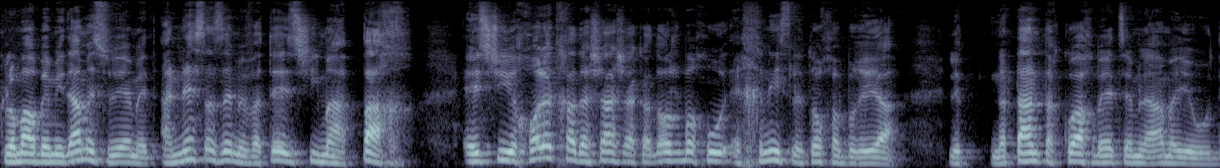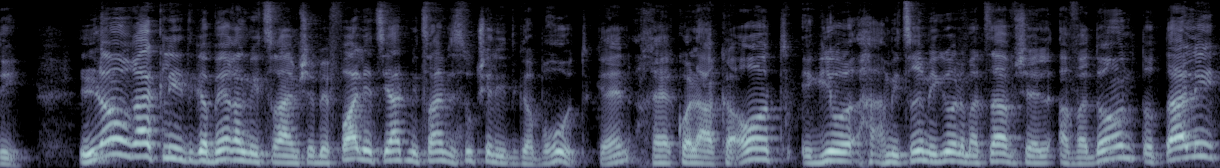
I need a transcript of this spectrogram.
כלומר במידה מסוימת הנס הזה מבטא איזושהי מהפך, איזושהי יכולת חדשה שהקדוש ברוך הוא הכניס לתוך הבריאה, נתן את הכוח בעצם לעם היהודי. לא רק להתגבר על מצרים, שבפועל יציאת מצרים זה סוג של התגברות, כן? אחרי כל ההקאות, הגיעו, המצרים הגיעו למצב של אבדון טוטאלי,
